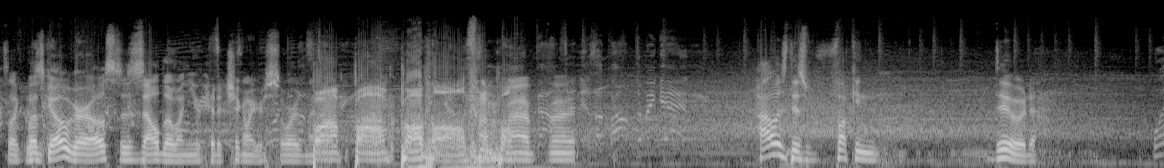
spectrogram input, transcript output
It's like Let's go, girls. This is Zelda when you hit a chicken with your sword. and then- Bum, bum, bum, bum, bum, bum. How is this fucking dude? Well,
